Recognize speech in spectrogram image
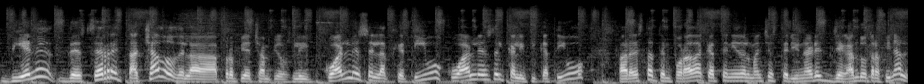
viene de ser retachado de la propia Champions League. ¿Cuál es el adjetivo? ¿Cuál es el calificativo para esta temporada que ha tenido el Manchester United llegando a otra final?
